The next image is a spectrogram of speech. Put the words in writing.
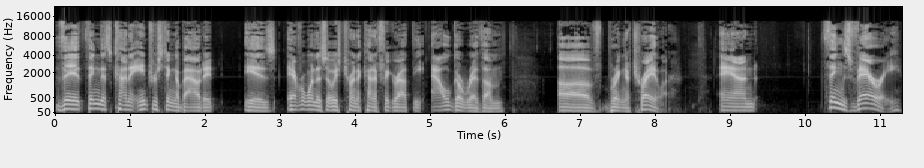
the thing that's kind of interesting about it is everyone is always trying to kind of figure out the algorithm of bring a trailer. And things vary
